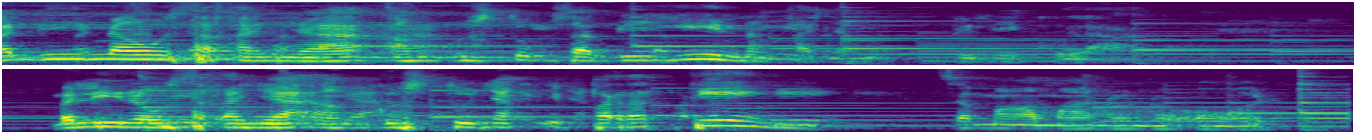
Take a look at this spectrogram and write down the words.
Malinaw sa kanya ang gustong sabihin ng kanyang pelikula. Malinaw sa kanya ang gusto niyang iparating sa mga manonood.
